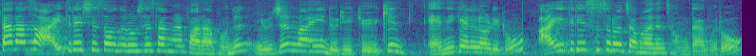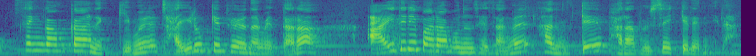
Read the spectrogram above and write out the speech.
따라서 아이들의 시선으로 세상을 바라보는 요즘 아이 놀이교육인 애니갤러리로 아이들이 스스로 정하는 정답으로 생각과 느낌을 자유롭게 표현함에 따라 아이들이 바라보는 세상을 함께 바라볼 수 있게 됩니다.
